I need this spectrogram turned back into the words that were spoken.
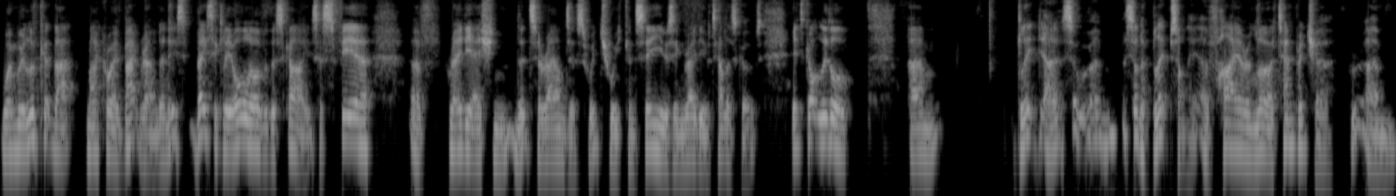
when we look at that microwave background and it's basically all over the sky it's a sphere of radiation that surrounds us which we can see using radio telescopes. It's got little um, glit, uh, so, um, sort of blips on it of higher and lower temperature. Um,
